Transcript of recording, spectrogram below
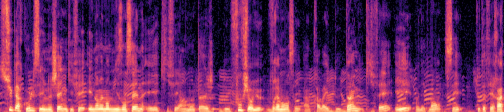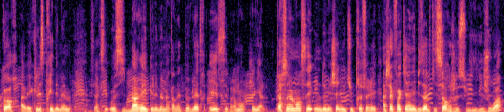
super cool, c'est une chaîne qui fait énormément de mise en scène et qui fait un montage de fou furieux. Vraiment c'est un travail de dingue qu'il fait et honnêtement c'est tout à fait raccord avec l'esprit des mêmes. C'est-à-dire que c'est aussi barré que les mêmes internet peuvent l'être, et c'est vraiment génial. Personnellement, c'est une de mes chaînes YouTube préférées. À chaque fois qu'il y a un épisode qui sort, je suis joie.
